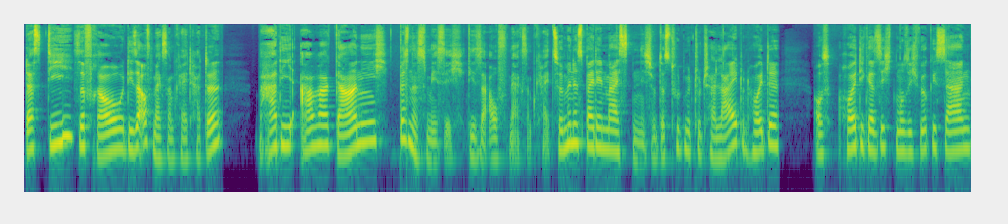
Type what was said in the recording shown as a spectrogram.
dass diese Frau diese Aufmerksamkeit hatte, war die aber gar nicht businessmäßig, diese Aufmerksamkeit. Zumindest bei den meisten nicht. Und das tut mir total leid. Und heute, aus heutiger Sicht muss ich wirklich sagen,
